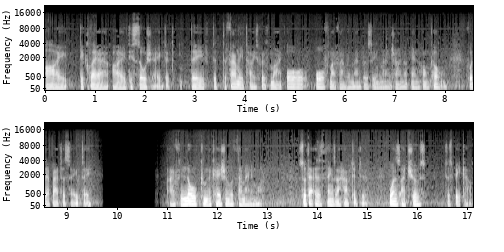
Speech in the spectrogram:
I declare I dissociated the, the, the, family ties with my all, all of my family members in mainland China and Hong Kong for their better safety. I have no communication with them anymore. So that is the things I have to do once I choose to speak out.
